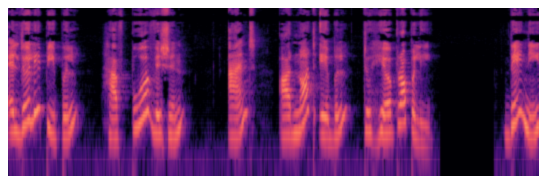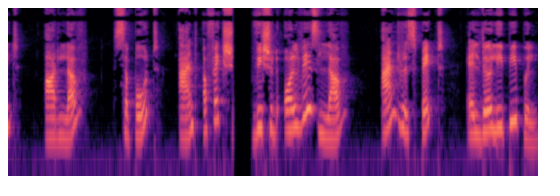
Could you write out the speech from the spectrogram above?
Elderly people have poor vision and are not able to hear properly. They need our love, support and affection. We should always love and respect elderly people.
